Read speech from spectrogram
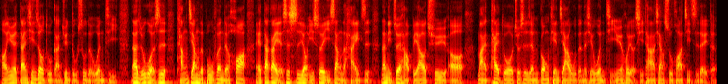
哦，因为担心肉毒杆菌毒素的问题。那如果是糖浆的部分的话，诶，大概也是适用一岁以上的孩子。那你最好不要去呃买太多就是人工添加物的那些问题，因为会有其他像塑化剂之类的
